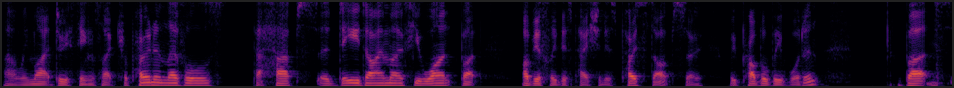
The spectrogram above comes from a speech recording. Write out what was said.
uh, we might do things like troponin levels, perhaps a D dimer if you want, but obviously this patient is post op, so we probably wouldn't. But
